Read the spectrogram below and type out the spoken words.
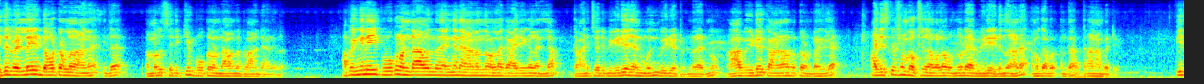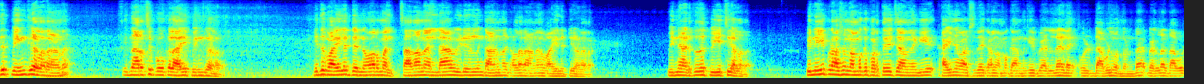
ഇത് വെള്ളയും ഡോട്ട് ഉള്ളതാണ്. ഇത് നമ്മൾ ശരിക്കും പൂക്കൾ ഉണ്ടാവുന്ന പ്ലാന്റാണിത് അപ്പോൾ ഇങ്ങനെ ഈ പൂക്കൾ ഉണ്ടാവുന്നത് എങ്ങനെയാണെന്നുള്ള കാര്യങ്ങളെല്ലാം കാണിച്ച ഒരു വീഡിയോ ഞാൻ മുൻ വീഡിയോ ഇട്ടിട്ടുണ്ടായിരുന്നു. ആ വീഡിയോ കാണാത്തുണ്ടെങ്കിൽ ആ ഡിസ്ക്രിപ്ഷൻ ബോക്സിൽ നമ്മൾ ഒന്നുകൂടെ ആ വീഡിയോ ഇടുന്നതാണ്. നമുക്ക് എന്താ കാണാൻ പറ്റും. ഇത് പിങ്ക് കളറാണ് ഇത് നിറച്ച് പൂക്കളായി പിങ്ക് കളർ ഇത് വയലറ്റ് നോർമൽ സാധാരണ എല്ലാ വീടുകളിലും കാണുന്ന കളറാണ് വയലറ്റ് കളർ പിന്നെ അടുത്തത് പീച്ച് കളർ പിന്നെ ഈ പ്രാവശ്യം നമുക്ക് പ്രത്യേകിച്ചാണെങ്കിൽ കഴിഞ്ഞ വർഷത്തേക്കാൾ നമുക്കാണെങ്കിൽ വെള്ളയുടെ ഒരു ഡബിൾ വന്നിട്ടുണ്ട്. വെള്ള ഡബിൾ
